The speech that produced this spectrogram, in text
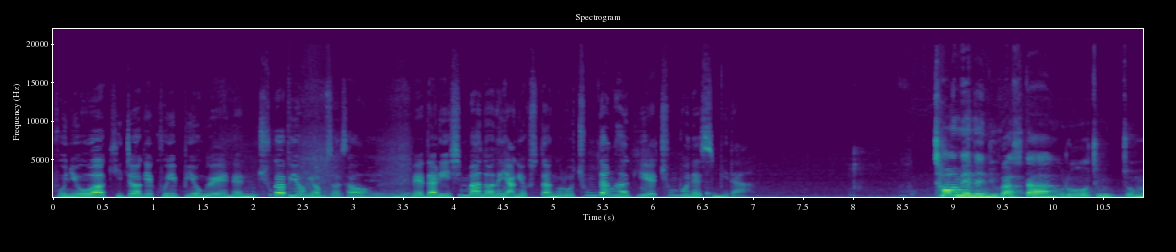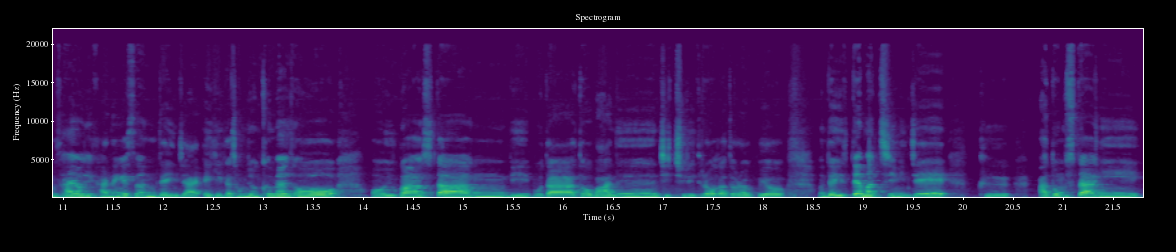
분유와 기저귀 구입 비용 외에는 추가 비용이 없어서 매달 20만 원의 양육수당으로 충당하기에 충분했습니다. 처음에는 육아수당으로 좀, 좀 사용이 가능했었는데 이제 아기가 점점 크면서 어, 육아수당비보다 더 많은 지출이 들어가더라고요. 근데 이제 때마침 이제 그 아동수당이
